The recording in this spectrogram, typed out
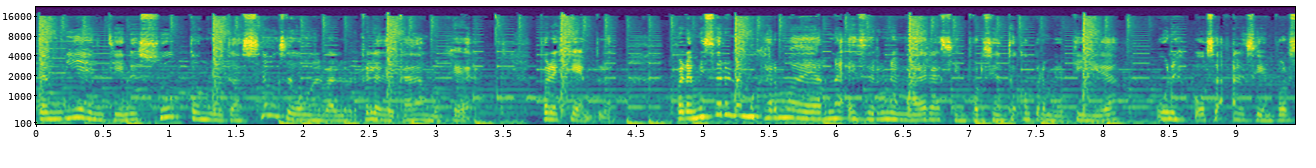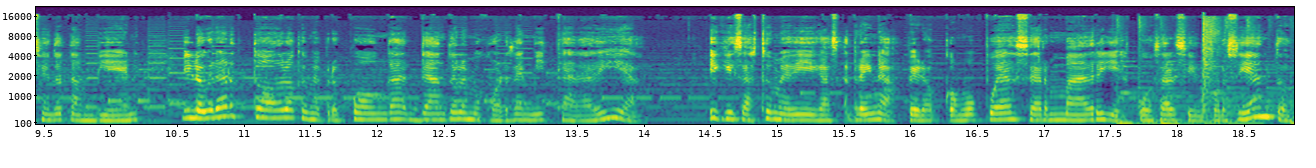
también tiene su connotación según el valor que le dé cada mujer. Por ejemplo, para mí ser una mujer moderna es ser una madre al 100% comprometida, una esposa al 100% también y lograr todo lo que me proponga dando lo mejor de mí cada día. Y quizás tú me digas, Reina, pero ¿cómo puedes ser madre y esposa al 100%?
